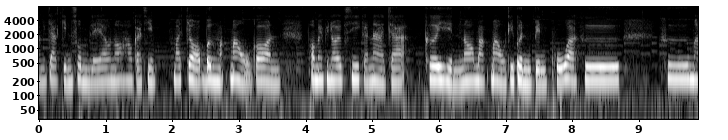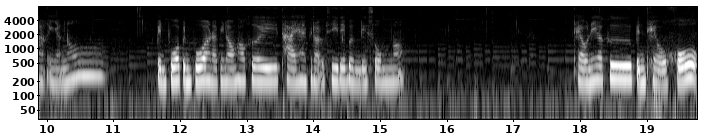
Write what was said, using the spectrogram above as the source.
ลังจากกินสมแล้วเนาะเฮาก็สิมาเจาะเบิ่งหมักเมาก่อนพ่อแม่พี่น้อง FC ก็น่าจะเคยเห็นเนาะหมักเมาที่เพิ่นเป็นพัวคือ คือหมากอีหยังเนาะเป็นพัวเป็นพัวนะพี่น้องเฮาเคยถ่ายให้พี่น้อง FC ได้เบิ่งได้ชมเนาะแถวนี้ก็คือเป็นแถวโคก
